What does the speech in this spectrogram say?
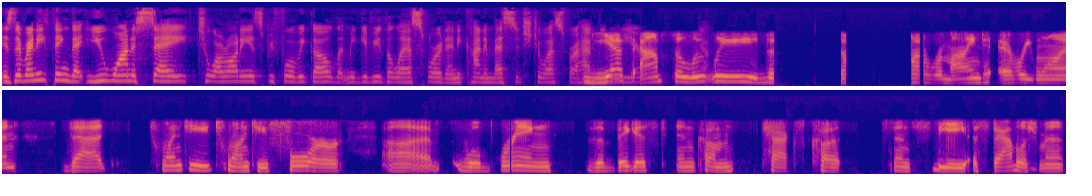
Is there anything that you want to say to our audience before we go? Let me give you the last word. Any kind of message to us for a happy New yes, year? absolutely. The, I want to remind everyone that 2024 uh, will bring the biggest income tax cut since the establishment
